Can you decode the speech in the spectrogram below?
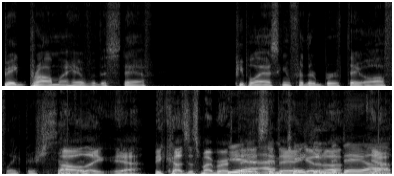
Big problem I have with the staff. People asking for their birthday off like they're seven. Oh, like, yeah, because it's my birthday, yeah, it's the I'm day I taking get it the off. day Yeah.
